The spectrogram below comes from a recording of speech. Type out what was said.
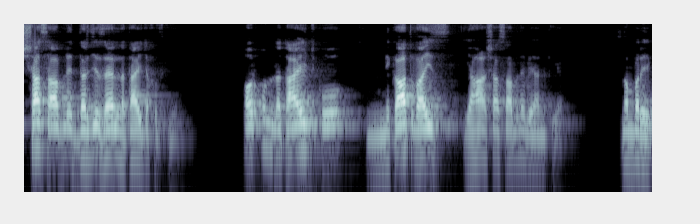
شاہ صاحب نے درج ذیل نتائج اخذ کیے اور ان نتائج کو نکات وائز یہاں شاہ صاحب نے بیان کیا۔ نمبر ایک۔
